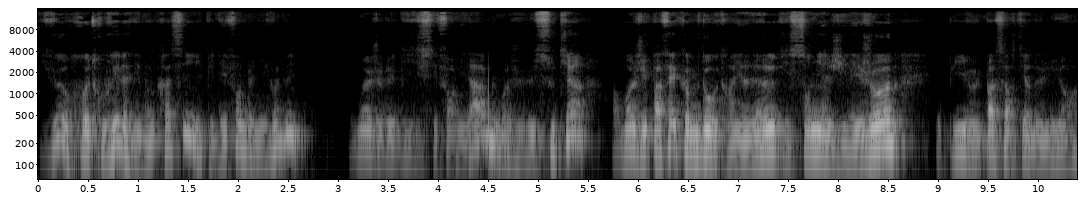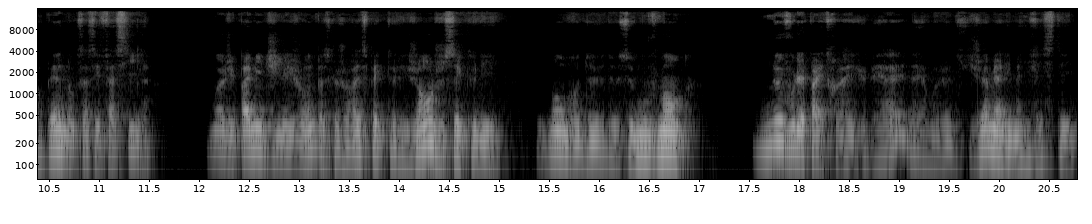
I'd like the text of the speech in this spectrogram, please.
qui veut retrouver la démocratie et puis défendre le niveau de vie. moi, je le dis, c'est formidable, moi, je le soutiens. Alors moi, je n'ai pas fait comme d'autres. Hein. Il y en a d'autres qui se sont mis un gilet jaune et puis ils ne veulent pas sortir de l'Union européenne, donc ça, c'est facile. Moi, je n'ai pas mis de gilet jaune parce que je respecte les gens. Je sais que les, membres de, de ce mouvement ne voulait pas être récupéré. D'ailleurs, moi, je ne suis jamais allé manifester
